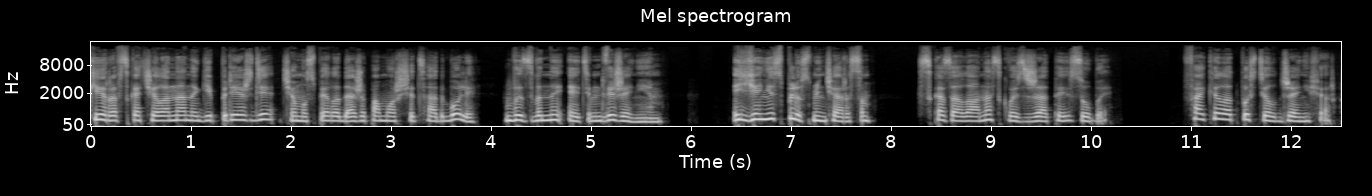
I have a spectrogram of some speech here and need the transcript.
Кира вскочила на ноги прежде, чем успела даже поморщиться от боли, вызванной этим движением. «Я не сплю с Минчаросом», — сказала она сквозь сжатые зубы. Факел отпустил Дженнифер.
